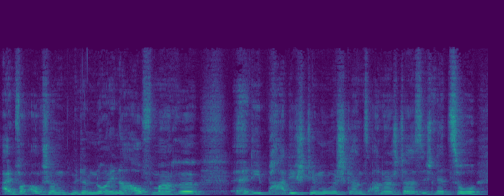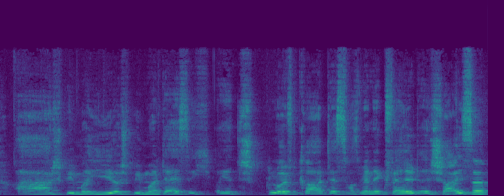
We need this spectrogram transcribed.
Einfach auch schon mit dem neuen Aufmache. Äh, die Partystimmung ist ganz anders. Da ist nicht so, ah, spiel mal hier, spiel mal das. Ich, jetzt läuft gerade das, was mir nicht gefällt, ist scheiße.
